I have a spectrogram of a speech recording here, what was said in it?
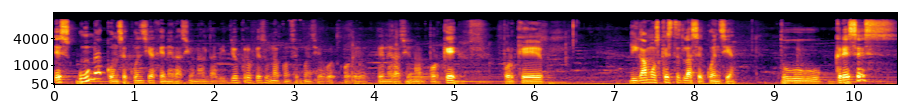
es una consecuencia generacional, David. Yo creo que es una consecuencia eh, generacional. ¿Por qué? Porque digamos que esta es la secuencia. Tú creces,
